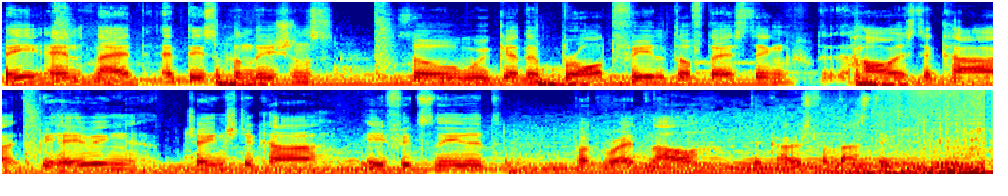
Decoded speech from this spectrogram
day and night at these conditions. So we get a broad field of testing. How is the car behaving? Change the car if it's needed. But right now, the car is fantastic.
